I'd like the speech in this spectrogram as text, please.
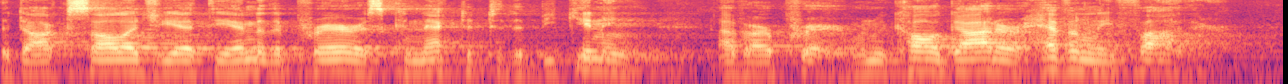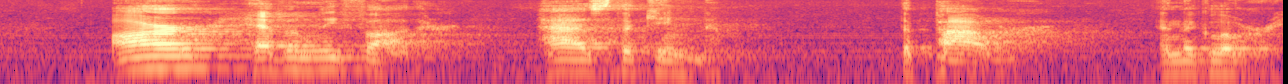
The doxology at the end of the prayer is connected to the beginning of our prayer when we call God our Heavenly Father. Our Heavenly Father has the kingdom, the power, and the glory.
